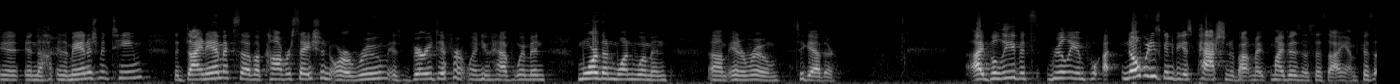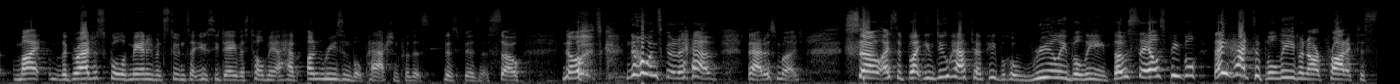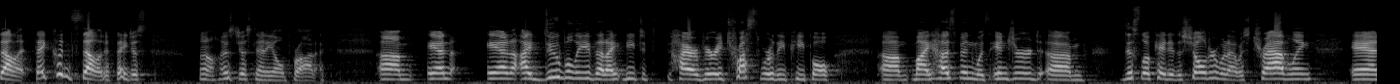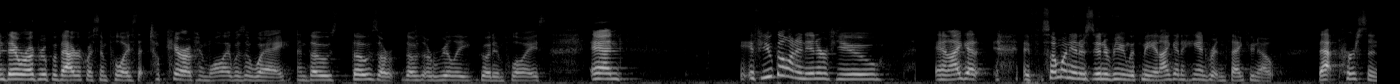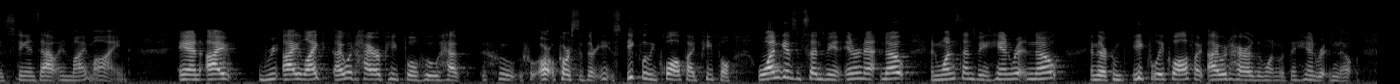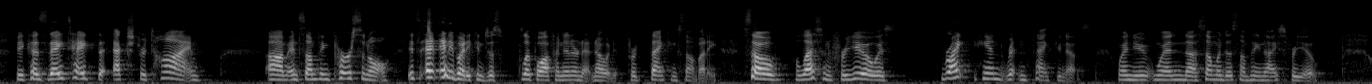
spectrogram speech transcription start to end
in, in, the, in, the, management team. The dynamics of a conversation or a room is very different when you have women, more than one woman um, in a room together. I believe it's really important. Nobody's going to be as passionate about my, my business as I am because my, the graduate school of management students at UC Davis told me I have unreasonable passion for this, this business. So no, no one's going to have that as much. So I said, but you do have to have people who really believe. Those salespeople, they had to believe in our product to sell it. They couldn't sell it if they just, no, it's just any old product. Um, and, and I do believe that I need to hire very trustworthy people. Um, my husband was injured. Um, dislocated his shoulder when I was traveling, and there were a group of AgraQuest employees that took care of him while I was away, and those, those, are, those are really good employees. And if you go on an interview, and I get, if someone is interviewing with me and I get a handwritten thank you note, that person stands out in my mind. And I, I, like, I would hire people who have, who, who or of course, if they're equally qualified people. One gives, sends me an internet note, and one sends me a handwritten note and they're equally qualified, I would hire the one with the handwritten note because they take the extra time um, and something personal. It's, anybody can just flip off an internet note for thanking somebody. So, a lesson for you is write handwritten thank you notes when, you, when uh, someone does something nice for you.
